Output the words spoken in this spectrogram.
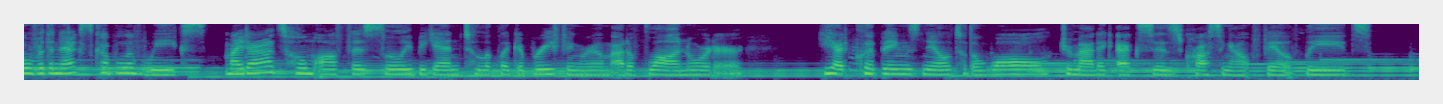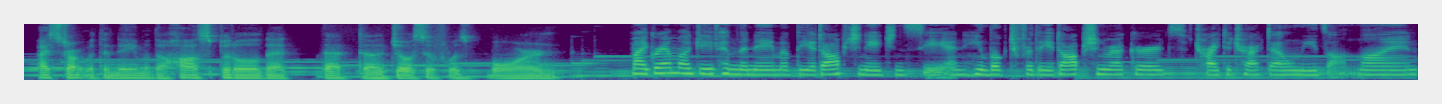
Over the next couple of weeks, my dad's home office slowly began to look like a briefing room out of Law and Order he had clippings nailed to the wall, dramatic X's crossing out failed leads. I start with the name of the hospital that, that uh, Joseph was born. My grandma gave him the name of the adoption agency, and he looked for the adoption records, tried to track down leads online.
